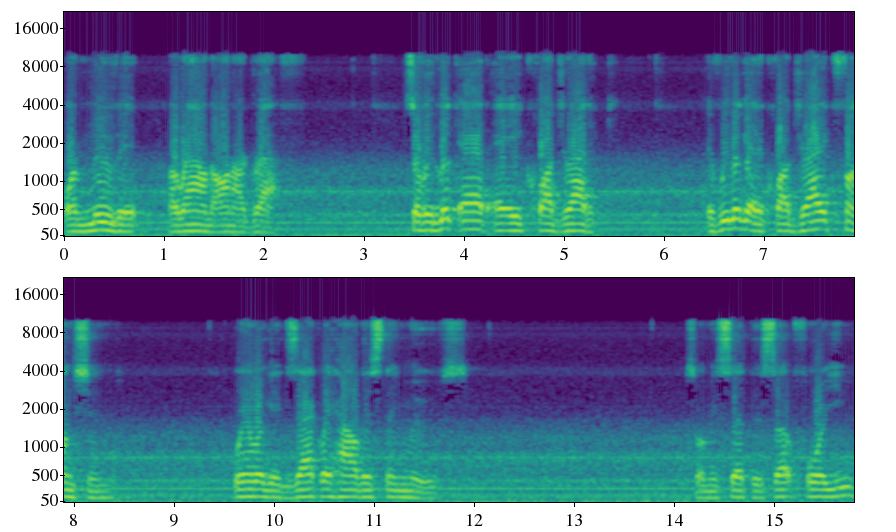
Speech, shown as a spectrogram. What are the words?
or move it around on our graph. So if we look at a quadratic, if we look at a quadratic function, we're going to look at exactly how this thing moves. So let me set this up for you.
